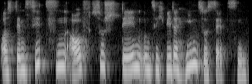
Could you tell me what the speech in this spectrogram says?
aus dem Sitzen aufzustehen und sich wieder hinzusetzen.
